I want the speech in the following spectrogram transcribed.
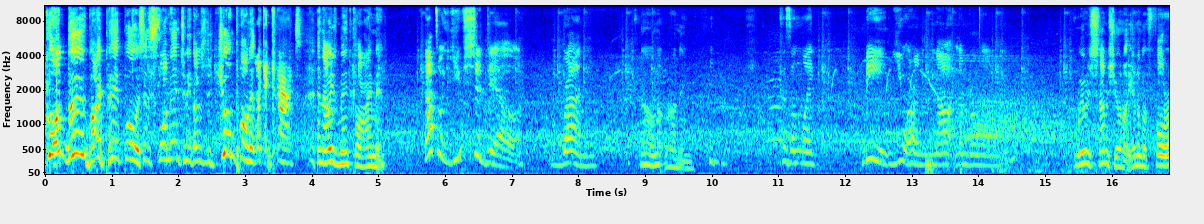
Good move by Pitbull. Instead of slamming into it, he managed to jump on it like a cat. And now he's mid climbing. That's what you should do. Run. No, not running. Because unlike me, you are not number one. We already established you're not. You're number 4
